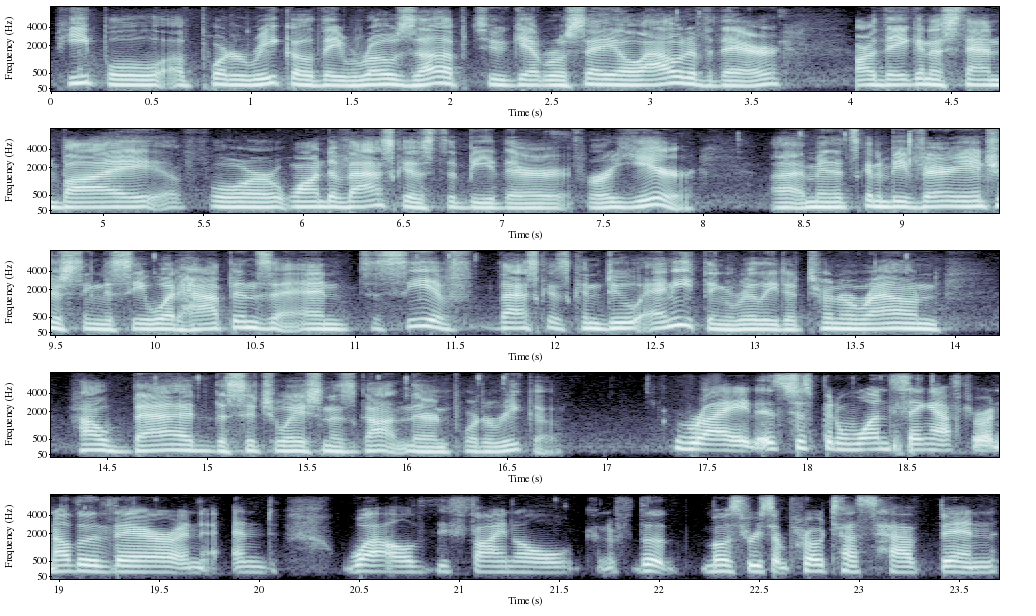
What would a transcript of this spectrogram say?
people of Puerto Rico, they rose up to get Rosselló out of there. Are they going to stand by for Wanda Vazquez to be there for a year? Uh, I mean, it's going to be very interesting to see what happens and to see if Vazquez can do anything really to turn around how bad the situation has gotten there in Puerto Rico. Right. It's just been one thing after another there. And, and while the final, kind of the most recent protests have been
